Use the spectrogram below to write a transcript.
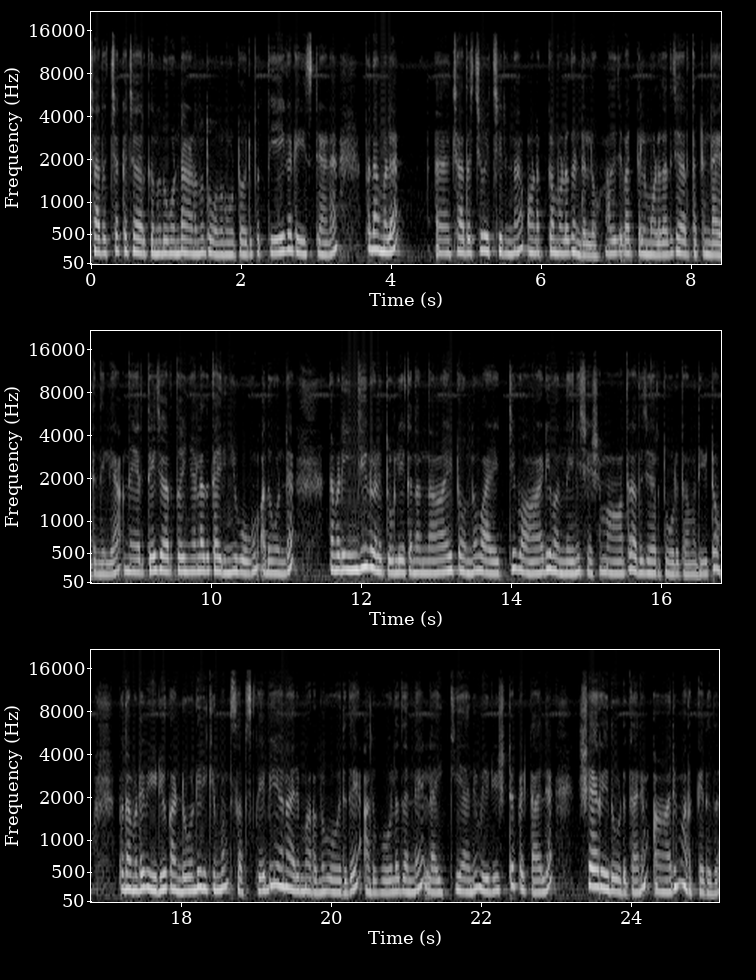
ചതച്ചൊക്കെ ചേർക്കുന്നത് കൊണ്ടാണെന്ന് തോന്നുന്നു കേട്ടോ. ഒരു പ്രത്യേക ടേസ്റ്റാണ് അപ്പോൾ നമ്മൾ ചതച്ച് വെച്ചിരുന്ന ഉണക്കമുളക് ഉണ്ടല്ലോ അത് വറ്റൽമുളക് അത് ചേർത്തിട്ടുണ്ടായിരുന്നില്ല. നേരത്തെ ചേർത്ത് കഴിഞ്ഞാൽ അത് കരിഞ്ഞു പോകും. അതുകൊണ്ട് നമ്മുടെ ഇഞ്ചി വെളുത്തുള്ളിയൊക്കെ നന്നായിട്ടൊന്ന് വഴറ്റി വാടി വന്നതിന് ശേഷം മാത്രം അത് ചേർത്ത് കൊടുത്താൽ മതി കേട്ടോ. അപ്പോൾ നമ്മുടെ വീഡിയോ കണ്ടുകൊണ്ടിരിക്കുമ്പം സബ്സ്ക്രൈബ് ചെയ്യാൻ ആരും മറന്നു പോകരുത്. അതുപോലെ തന്നെ ലൈക്ക് ചെയ്യാനും വീഡിയോ ഇഷ്ടപ്പെട്ടാൽ ഷെയർ ചെയ്ത് കൊടുക്കാനും ആരും മറക്കരുത്.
